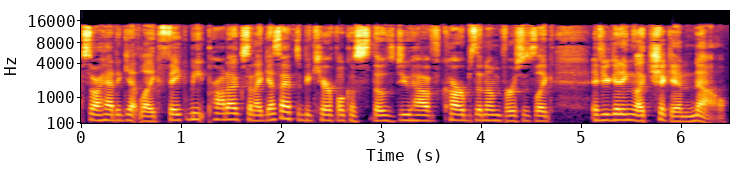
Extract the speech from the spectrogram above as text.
so I had to get like fake meat products, and I guess I have to be careful because those do have carbs in them. Versus like if you're getting like chicken, no.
